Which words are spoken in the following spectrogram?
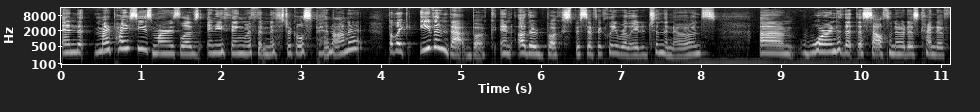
and my Pisces Mars loves anything with a mystical spin on it. But like even that book and other books specifically related to the nodes um, warned that the South Node is kind of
